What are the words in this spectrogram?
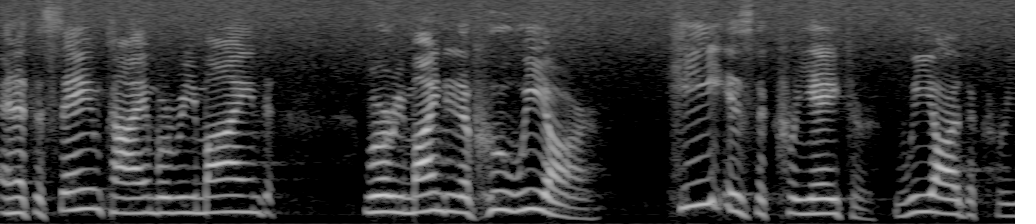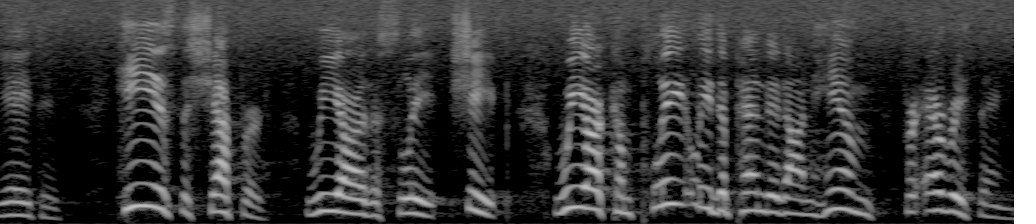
and at the same time we're remind we're reminded of who we are. He is the creator. We are the created. He is the shepherd. We are the sheep. We are completely dependent on Him for everything.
